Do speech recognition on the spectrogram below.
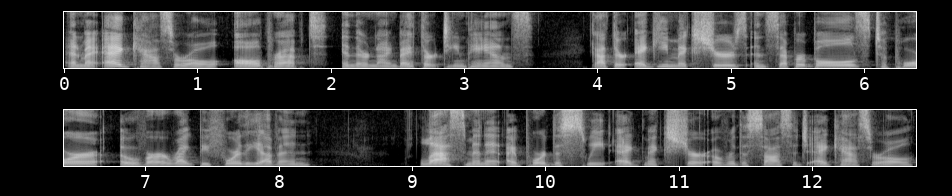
and my egg casserole all prepped in their 9 by 13 pans. Got their eggy mixtures in separate bowls to pour over right before the oven. Last minute, I poured the sweet egg mixture over the sausage egg casserole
